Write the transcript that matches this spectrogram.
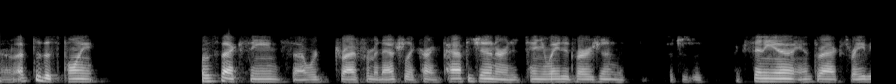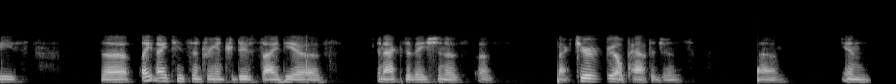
uh, up to this point, most vaccines uh, were derived from a naturally occurring pathogen or an attenuated version, such as with vaccinia, anthrax, rabies. The late 19th century introduced the idea of inactivation of, of bacterial pathogens um, in,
